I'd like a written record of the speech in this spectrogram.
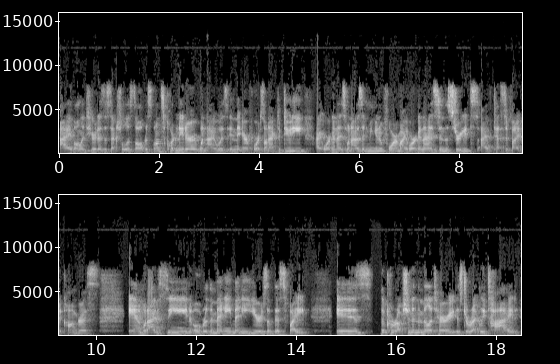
I volunteered as a sexual assault response coordinator when I was in the Air Force on active duty. I organized when I was in uniform. I organized in the streets. I've testified to Congress. And what I've seen over the many, many years of this fight is the corruption in the military is directly tied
